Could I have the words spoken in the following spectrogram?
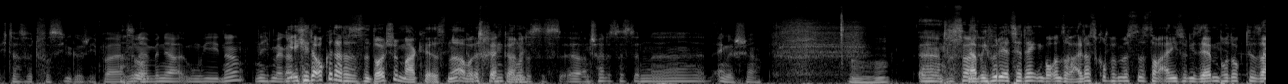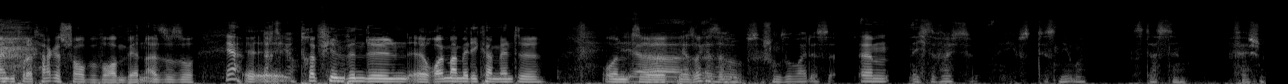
ich, das wird fossil geschrieben. Ich war, Ach so. bin, ja- bin ja irgendwie ne, nicht mehr Ja, ganz ich hätte auch gedacht, dass es eine deutsche Marke ist, ne? Aber ist Trend, gar aber nicht. das ist, äh, anscheinend ist das dann äh, Englisch, ja. Mhm. Äh, interessant. Ja, aber ich würde jetzt ja denken, bei unserer Altersgruppe müsste es doch eigentlich so dieselben Produkte sein, die vor der Tagesschau beworben werden. Also so ja, dachte ich äh. Tröpfchenwindeln, äh, Rheumamedikamente und ja, äh, ja, solche also, Sachen. ob es schon so weit ist. Ähm, ich vielleicht, gibt's Disney-Uhren? Was ist das denn? Fashion.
